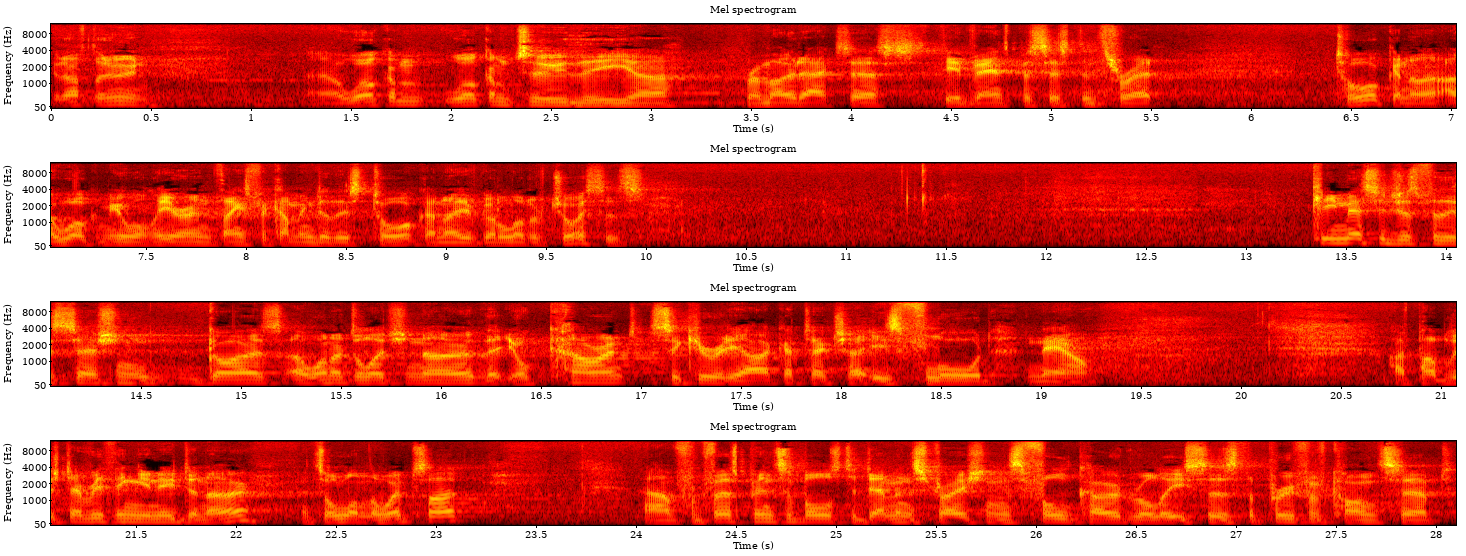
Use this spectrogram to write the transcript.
Good afternoon. Uh, welcome, welcome to the uh, remote access, the advanced persistent threat talk, and I, I welcome you all here and thanks for coming to this talk. I know you've got a lot of choices. Key messages for this session, guys, I wanted to let you know that your current security architecture is flawed now. I've published everything you need to know. It's all on the website. Um, from first principles to demonstrations, full code releases, the proof of concept,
